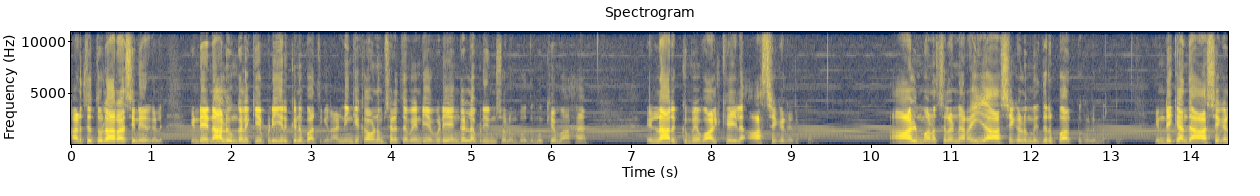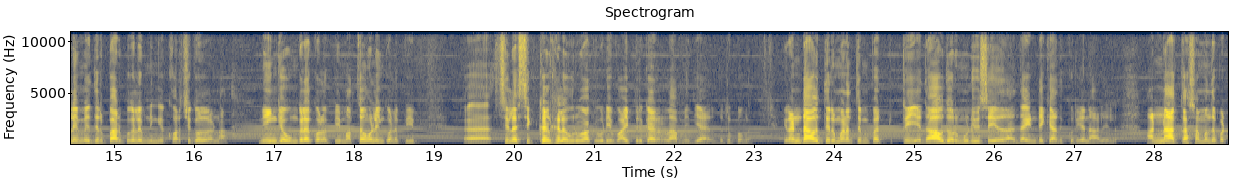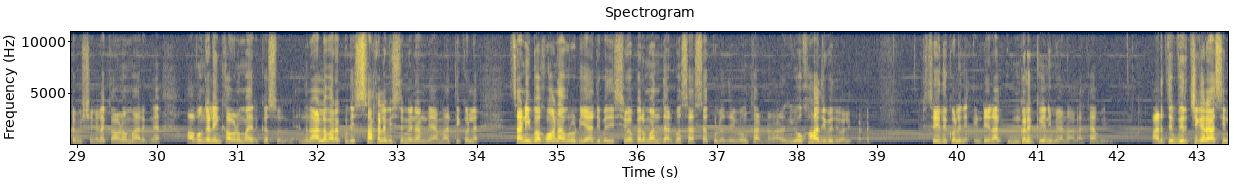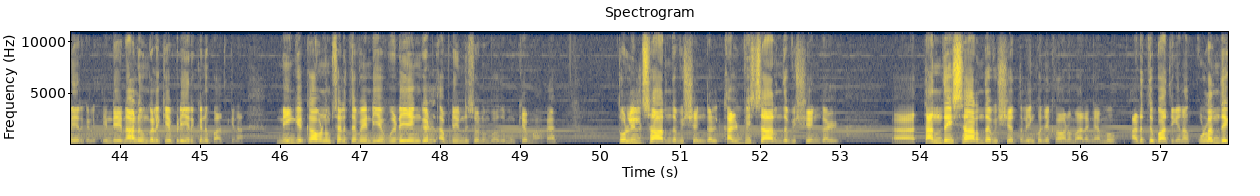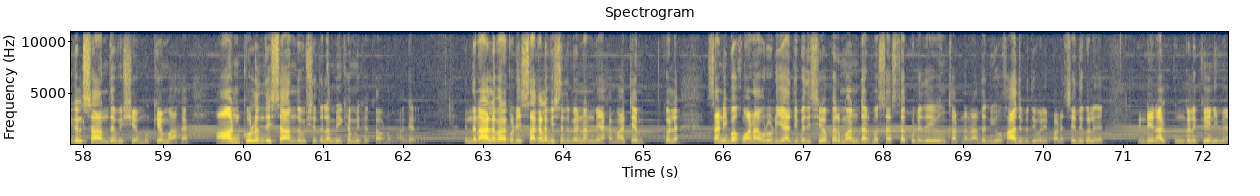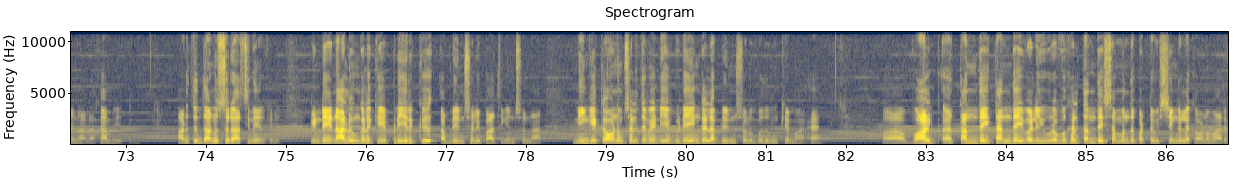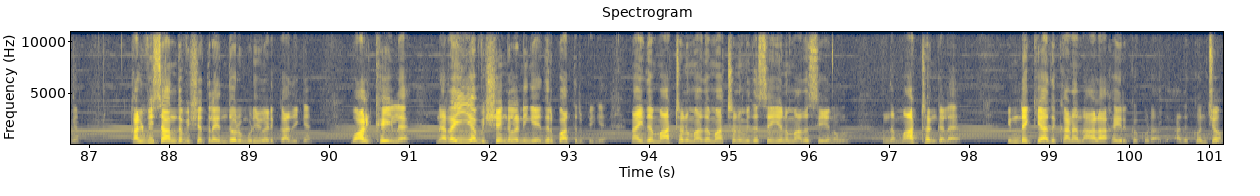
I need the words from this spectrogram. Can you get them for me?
அடுத்து துளாராசி நேர்கள் இன்றைய நாள் உங்களுக்கு எப்படி இருக்குன்னு பார்த்தீங்கன்னா நீங்கள் கவனம் செலுத்த வேண்டிய விடயங்கள் அப்படின்னு சொல்லும்போது முக்கியமாக எல்லாருக்குமே வாழ்க்கையில் ஆசைகள் இருக்கும். ஆள் மனசில் நிறைய ஆசைகளும் எதிர்பார்ப்புகளும் இருக்கும். இன்றைக்கு அந்த ஆசைகளையும் எதிர்பார்ப்புகளையும் நீங்கள் குறைச்சிக்கொள்ளனா நீங்கள் உங்களை குழப்பி மற்றவங்களையும் குழப்பி சில சிக்கல்களை உருவாக்கக்கூடிய வாய்ப்பு இருக்கா? நல்லா அமைதியாக இருந்துட்டு போங்க. இரண்டாவது திருமணத்தின் பற்றி ஏதாவது ஒரு முடிவு செய்ததாக இருந்தால் இன்றைக்கு அதுக்குரிய நாள் இல்லை. அண்ணா அக்கா சம்மந்தப்பட்ட விஷயங்களை கவனமாக இருங்க. அவங்களையும் கவனமாக இருக்க சொல்லுங்கள் இந்த நாளில் வரக்கூடிய சகல விஷயமே நன்மையாக மாற்றிக்கொள்ள சனி பகவான் அவருடைய அதிபதி சிவபெருமான் தர்மசாஸ்திர குலதெய்வம் கண்டனால் யோகாதிபதி வழிபாடு செய்து கொள்ளுங்கள் இன்றைய நாள் உங்களுக்கு இனிமையான நாளாக அமையும். அடுத்து விருச்சிக ராசி நேர்கள் இன்றைய நாள் உங்களுக்கு எப்படி இருக்குன்னு பார்த்தீங்கன்னா நீங்கள் கவனம் செலுத்த வேண்டிய விடயங்கள் அப்படின்னு சொல்லும்போது முக்கியமாக தொழில் சார்ந்த விஷயங்கள் கல்வி சார்ந்த விஷயங்கள் தந்தை சார்ந்த விஷயத்துலையும் கொஞ்சம் கவனமாக இருங்க. மு அடுத்து பார்த்தீங்கன்னா குழந்தைகள் சார்ந்த விஷயம் முக்கியமாக ஆண் குழந்தை சார்ந்த விஷயத்தில் மிக மிக கவனமாக இருங்க. இந்த நாளில் வரக்கூடிய சகல விஷயத்துமே நன்மையாக மாற்றிக்கொள்ள சனி பகவான் அவருடைய அதிபதி சிவபெருமான் தர்மசாஸ்தா குலதெய்வம் கர்ணநாதன் யோகாதிபதி வழிபாடு செய்து கொள்ளுங்கள் இன்றைய நாள் உங்களுக்கு இனிமையான நாளாக அமையட்டும். அடுத்து தனுசு ராசி நேர்களே இன்றைய நாள் உங்களுக்கு எப்படி இருக்குது அப்படின்னு சொல்லி பார்த்தீங்கன்னு சொன்னால் நீங்கள் கவனம் செலுத்த வேண்டிய விடயங்கள் அப்படின்னு சொல்லும்போது முக்கியமாக வாழ் தந்தை தந்தை வழி உறவுகள் தந்தை சம்பந்தப்பட்ட விஷயங்களில் கவனமாக இருங்க. கல்வி சார்ந்த விஷயத்தில் எந்த ஒரு முடிவும் எடுக்காதீங்க. வாழ்க்கையில் நிறைய விஷயங்களை நீங்கள் எதிர்பார்த்துருப்பீங்க. நான் இதை மாற்றணும் அதை மாற்றணும் இதை செய்யணும் அதை செய்யணும் அந்த மாற்றங்களை இன்றைக்கு அதுக்கான நாளாக இருக்கக்கூடாது. அது கொஞ்சம்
